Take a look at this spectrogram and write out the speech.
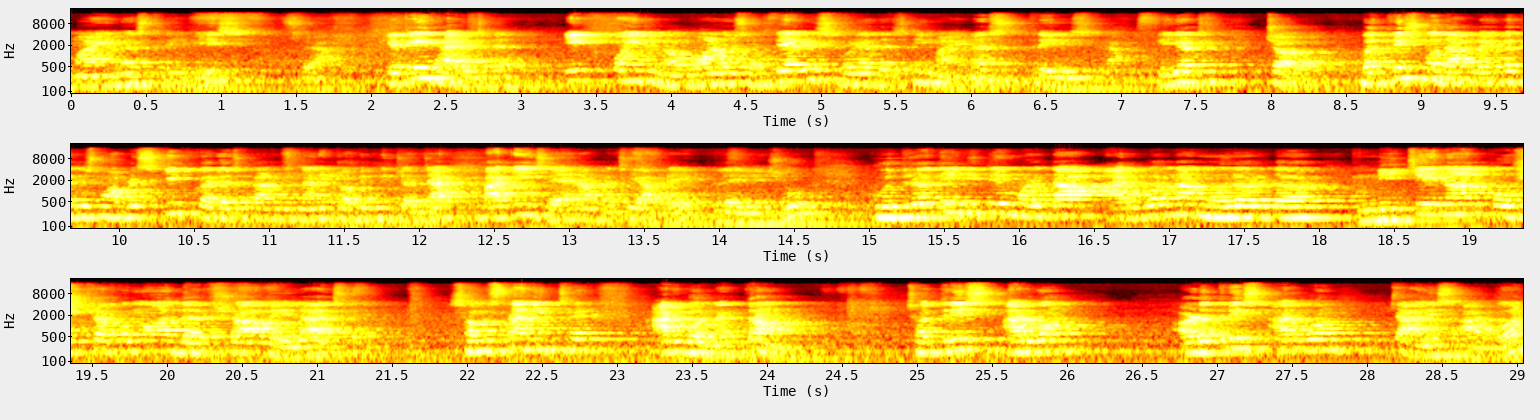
માઇનસ 23 ગ્રામ કેટલી થાય છે? 1.9927 ગુણ્યા 10 ની માઇનસ 23 ગ્રામ ક્લિયર છે? ચલો 32મો દાખલો 31મો આપણે સ્કીપ કર્યો છે કારણ કે નાની ચર્ચા બાકી છે, એના પછી આપણે લઈ લઈશું. કુદરતી રીતે મળતા આર્ગોનના મોલર દર નીચેના કોષ્ટકમાં દર્શાવેલા છે. સમસ્થાનિક છે આર્ગોનના ત્રણ. 36 આર્ગોન 38 આર્ગોન 40 આર્ગોન.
